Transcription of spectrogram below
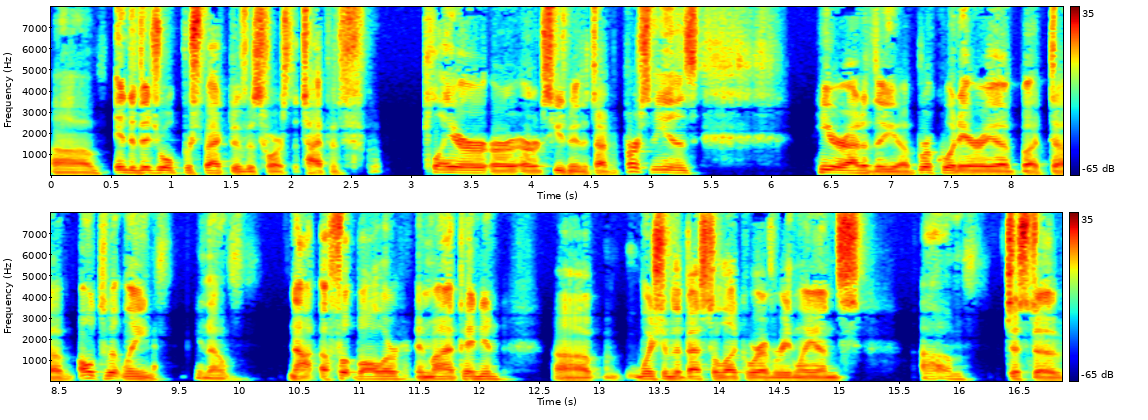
uh, individual perspective as far as the type of player or, or, excuse me, the type of person he is here out of the uh, Brookwood area, but uh, ultimately, you know, not a footballer in my opinion. Uh, wish him the best of luck wherever he lands. Um, just a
